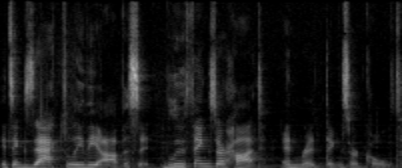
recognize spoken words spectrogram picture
it's exactly the opposite. Blue things are hot and red things are cold.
